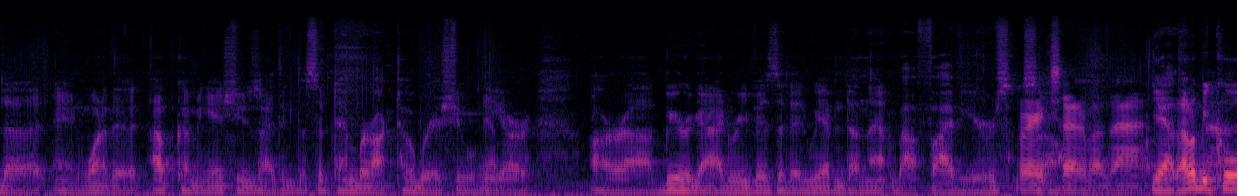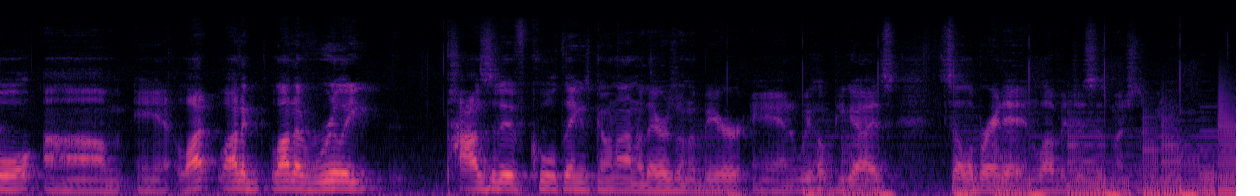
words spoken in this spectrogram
the and one of the upcoming issues, I think the September October issue will be our our uh, beer guide revisited. We haven't done that in about five years. Very so- excited about that. Yeah, that'll be cool. Um, and a lot, lot of, lot of really positive, cool things going on with Arizona beer, and we hope you guys celebrate it and love it just as much as we do.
